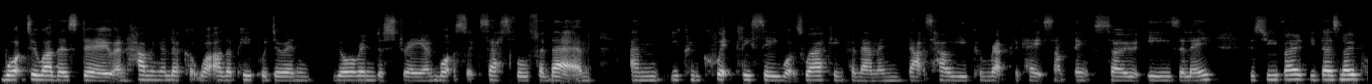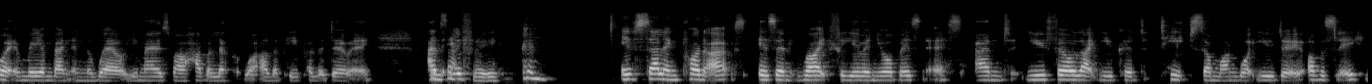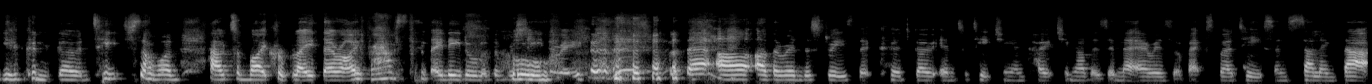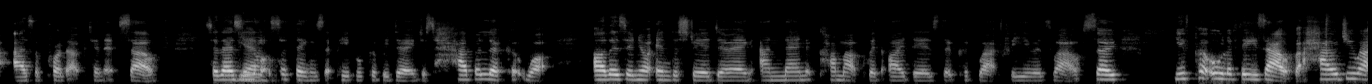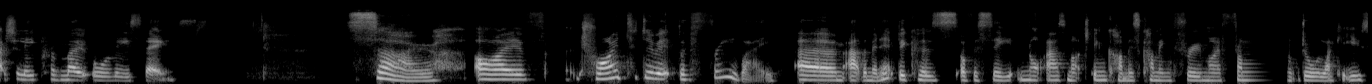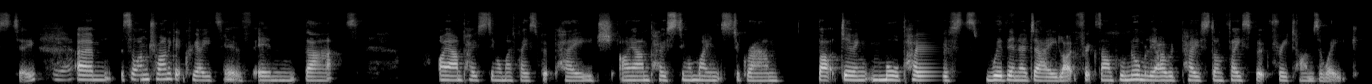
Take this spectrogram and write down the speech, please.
what do others do and having a look at what other people do in your industry and what's successful for them and you can quickly see what's working for them and that's how you can replicate something so easily because you don't there's no point in reinventing the wheel you may as well have a look at what other people are doing and exactly. if if selling products isn't right for you in your business and you feel like you could teach someone what you do obviously you couldn't go and teach someone how to microblade their eyebrows they need all of the oh. machinery. But there are other industries that could go into teaching and coaching others in their areas of expertise and selling that as a product in itself. So there's yeah. lots of things that people could be doing. Just have a look at what others in your industry are doing and then come up with ideas that could work for you as well. So you've put all of these out but how do you actually promote all these things? So i've tried to do it the free way um, at the minute because obviously not as much income is coming through my front door like it used to. Yeah. um, so i'm trying to get creative in that i am posting on my facebook page i am posting on my instagram but doing more posts within a day. Like, for example, normally I would post on Facebook three times a week.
